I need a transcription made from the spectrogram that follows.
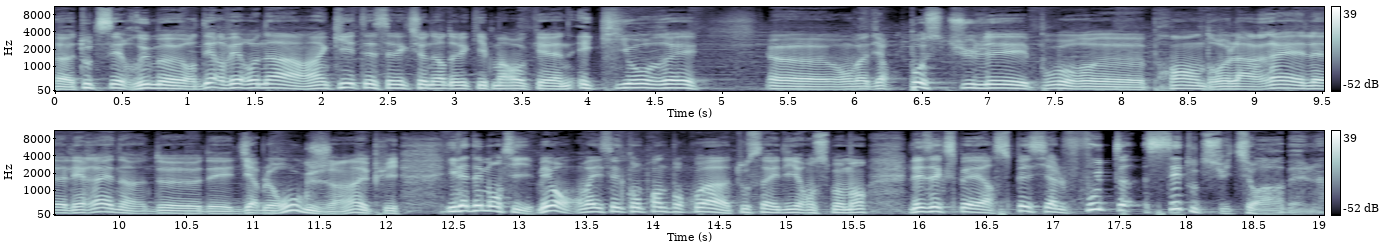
euh, toutes ces rumeurs d'Hervé Renard, hein, qui était sélectionneur de l'équipe marocaine et qui aurait euh, on va dire, postulé pour euh, prendre la les rênes de, des Diables Rouges. Hein, et puis, il a démenti. Mais bon, on va essayer de comprendre pourquoi tout ça est dit en ce moment. Les experts spécial foot, c'est tout de suite sur Arabelle.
